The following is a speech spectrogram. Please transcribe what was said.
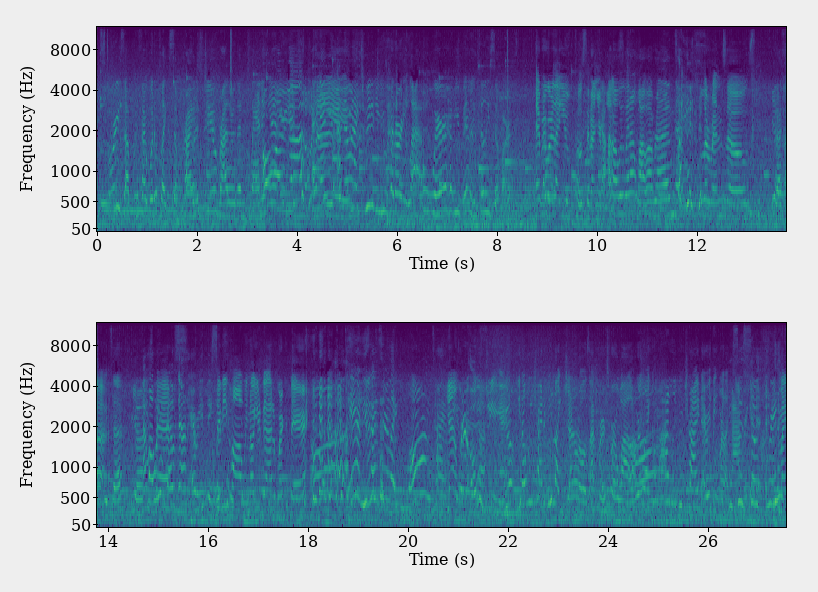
had stories up because I would have like surprised you rather than planning Oh it. my God. And then you, and then when I tweeted you, you had already left. Where have you been in Philly so far? Everywhere that you've posted on your Emma, blog. we went on Wawa runs. Lorenzo's, Best Uh, pizza. Yeah. Emma, we Yes. wrote down everything. City Hall. We know your dad worked there. Oh, Damn, you guys are like long time. yeah, we're viewers. OG. You know, you know, we tried to be like generals at first for a while. We are like, come on, like we tried everything. We're like, ah, This is so it. crazy. My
